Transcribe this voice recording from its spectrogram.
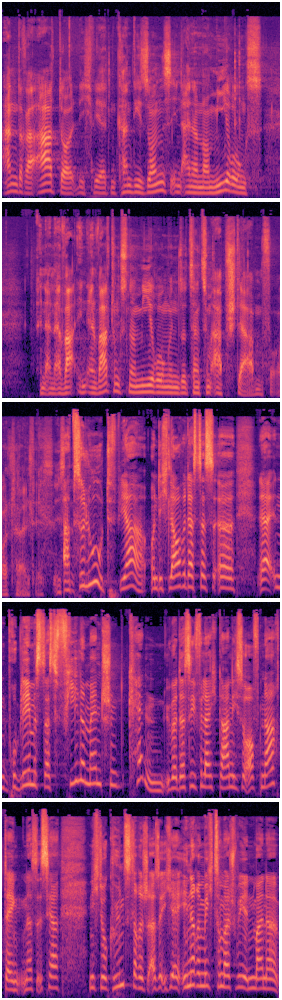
anderer Art deutlich werden kann, die sonst in einer Normierungs- in, einer, in Erwartungsnormierungen sozusagen zum Absterben verurteilt ist. ist Absolut, ja. Und ich glaube, dass das äh, ein Problem ist, das viele Menschen kennen, über das sie vielleicht gar nicht so oft nachdenken. Das ist ja nicht nur künstlerisch. Also ich erinnere mich zum Beispiel in meiner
